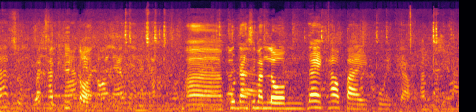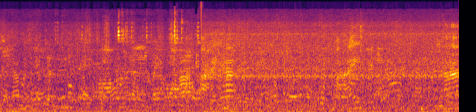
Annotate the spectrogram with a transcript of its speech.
ล่าสุดนะครับที่ก่อนอ่าคุณรังสิมันต์โรมได้เข้าไปคุยกับพันธมิตรคณะมนตรีกฎหมายนะฮะ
